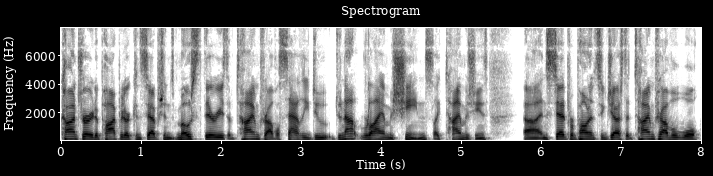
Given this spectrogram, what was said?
Contrary to popular conceptions, most theories of time travel sadly do, do not rely on machines, like time machines. Uh, instead, proponents suggest that time travel will,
